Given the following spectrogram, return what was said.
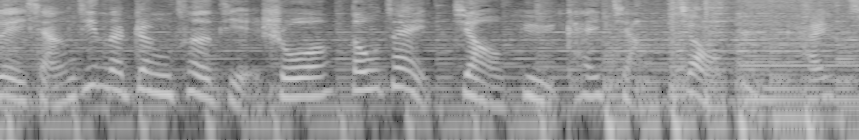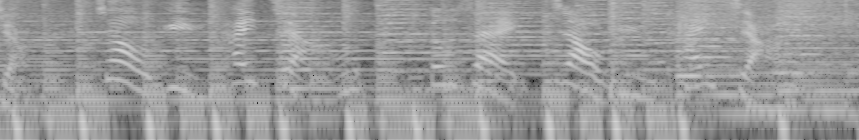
最详尽的政策解说都在教育开讲，教育开讲。教育开讲，都在教育开讲。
